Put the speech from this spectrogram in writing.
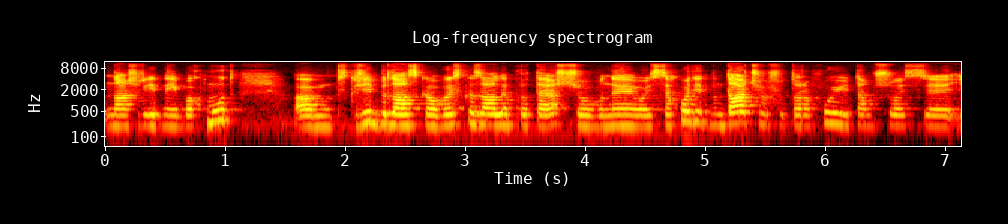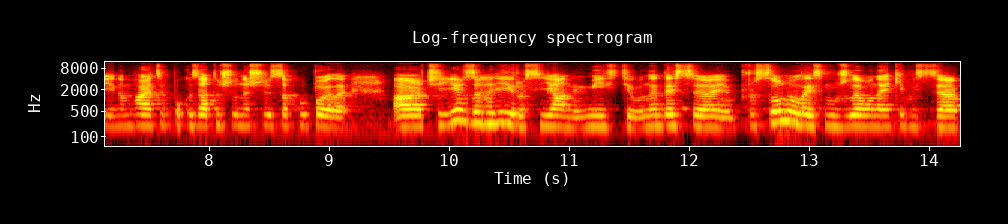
наш рідний Бахмут. А, м, скажіть, будь ласка, ви сказали про те, що вони ось заходять на дачу, фотографують там щось е, і намагаються показати, що вони щось захопили. А чи є взагалі росіяни в місті? Вони десь е, просунулись, можливо, на якихось е,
